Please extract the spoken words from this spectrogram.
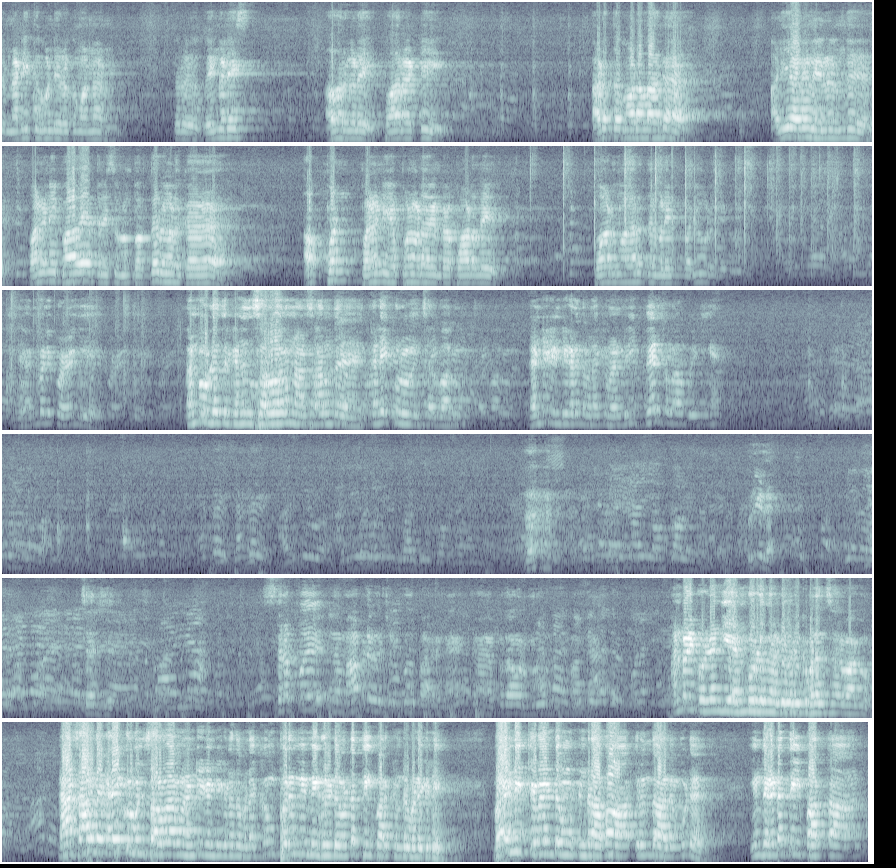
கேட்டு நடித்து கொண்டிருக்கும் அண்ணன் திரு வெங்கடேஷ் அவர்களை பாராட்டி அடுத்த பாடலாக அலியானிலிருந்து பழனி பாதயாத்திரை செல்லும் பக்தர்களுக்காக அப்பன் பழனி எப்பனடா என்ற பாடலை பாடுமாறு தங்களை பணிவோடு அன்பு உள்ளத்திற்கு எனது சார்பாகவும் நான் சார்ந்த கலைக்குழுவின் சார்பாகவும் நன்றி நன்றி கடந்த வணக்கம் நன்றி. பேர் சொல்லாம போயிட்டீங்க. புரியல. சரி சரி. சிறப்பு இந்த மாப்பிள்ளை வச்சு போது பாருங்க. இப்பதான் ஒரு குரு அன்பை வழங்கிய அன்புள்ள மனது சார்பாகும் நான் சார்ந்த கலைக்குழுவின் சார்பாக நன்றி கண்டு கிடந்த வணக்கம். பெருமை மிகுந்த இடத்தை பார்க்கின்ற விடுகிறேன். வர்ணிக்க வேண்டும் என்ற அவா இருந்தாலும் கூட இந்த இடத்தை பார்த்தால்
